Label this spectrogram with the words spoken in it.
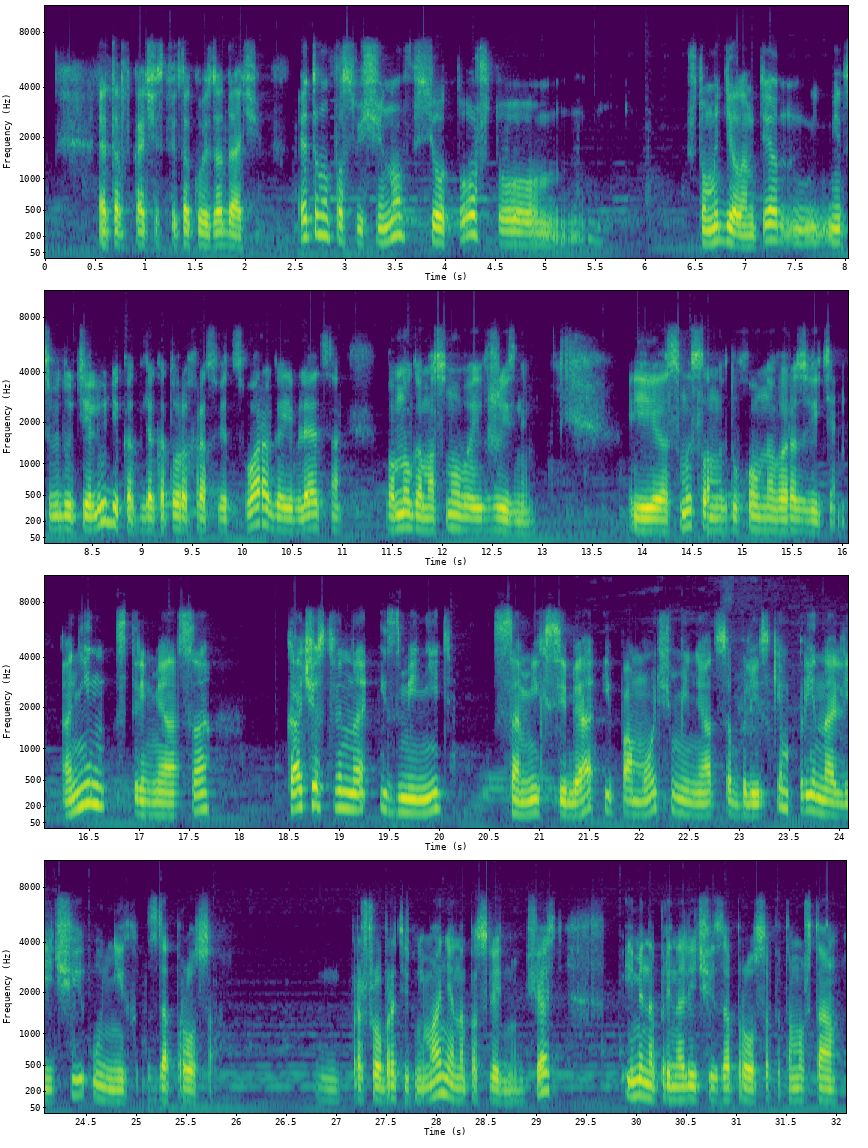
это в качестве такой задачи? Этому посвящено все то, что, что мы делаем? Те, имеется в виду те люди, для которых рассвет сварога является во многом основой их жизни и смыслом их духовного развития. Они стремятся качественно изменить самих себя и помочь меняться близким при наличии у них запроса. Прошу обратить внимание на последнюю часть, именно при наличии запроса, потому что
